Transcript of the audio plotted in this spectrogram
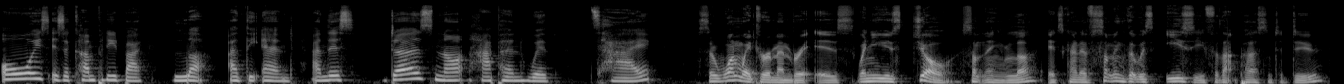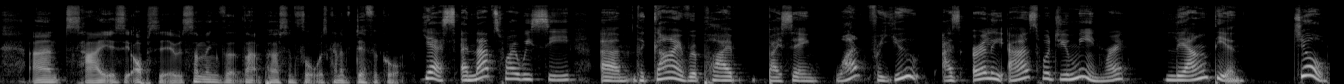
always is accompanied by 了 at the end. And this does not happen with 才 So one way to remember it is when you use 就 something le, it's kind of something that was easy for that person to do, and tai is the opposite. It was something that that person thought was kind of difficult. Yes, and that's why we see um, the guy reply by saying, What? For you? As early as? What do you mean, right? 两点就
